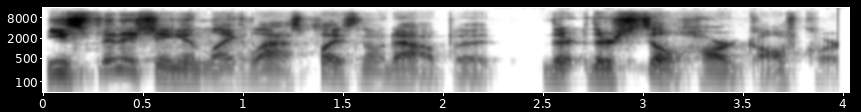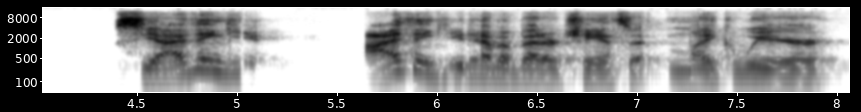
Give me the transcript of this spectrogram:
He's finishing in like last place, no doubt, but they're they're still hard golf course. See, I think you I think you'd have a better chance at Mike Weir,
